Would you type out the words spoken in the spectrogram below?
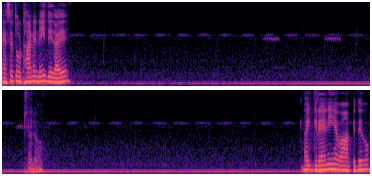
ऐसे तो उठाने नहीं देगा ये। चलो। भाई ग्रैनी है वहाँ पे, देखो।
